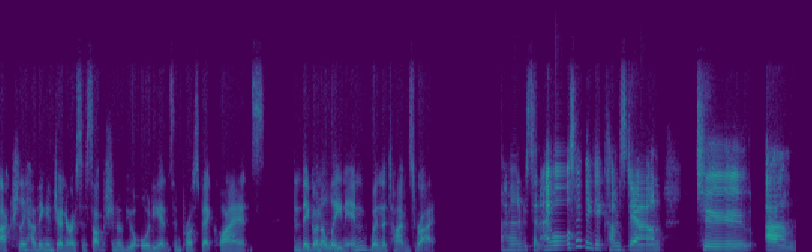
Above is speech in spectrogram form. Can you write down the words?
actually having a generous assumption of your audience and prospect clients they're going to mm-hmm. lean in when the time's right? 100% i also think it comes down to um,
